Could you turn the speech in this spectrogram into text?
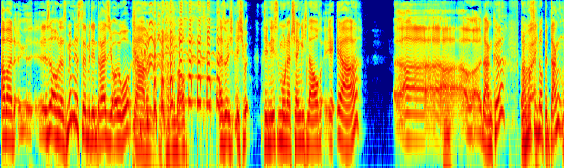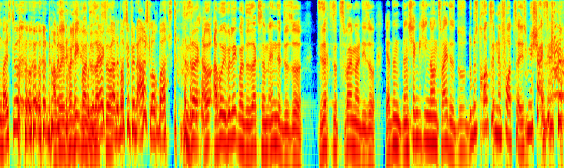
aber äh, ist auch das Mindeste mit den 30 Euro. Ja, aber passen Sie mal auf. Also ich, ich den nächsten Monat schenke ich Ihnen auch. Ja. Äh, danke. Und du musst dich noch bedanken, weißt du? Du Aber überleg mal, du du sagst so- gerade, was du für ein Arschloch warst. Sag, aber, aber überleg mal, du sagst am Ende, du so, die sagst so zweimal, die so, ja, dann, dann schenke ich ihnen noch ein zweites. Du, du bist trotzdem eine Fotze, ist mir scheißegal.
